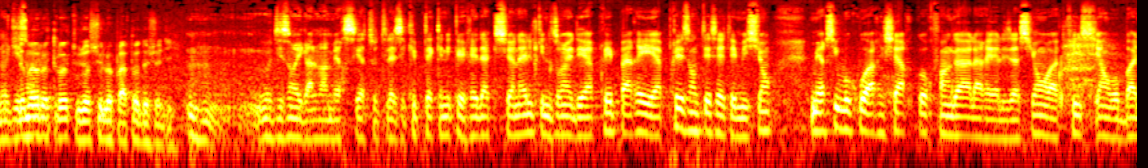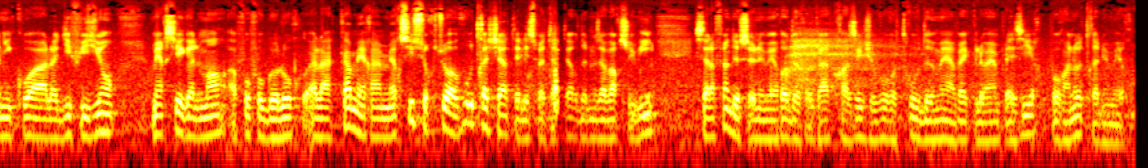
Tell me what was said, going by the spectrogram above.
Nous de me retrouver toujours sur le plateau de jeudi. Mhm. Nous disons également merci à toutes les équipes techniques et rédactionnelles qui nous ont aidés à préparer et à présenter cette émission. Merci beaucoup à Richard Korfanga à la réalisation, à Christian Robanikwa à la diffusion. Merci également à Fofogolo à la caméra. Merci surtout à vous, très chers téléspectateurs, de nous avoir suivis. C'est la fin de ce numéro de Regard Croisé que je vous retrouve demain avec le même plaisir pour un autre numéro.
